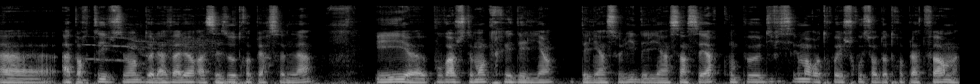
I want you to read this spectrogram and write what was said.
apporter justement de la valeur à ces autres personnes-là et pouvoir justement créer des liens, des liens solides, des liens sincères qu'on peut difficilement retrouver, je trouve, sur d'autres plateformes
